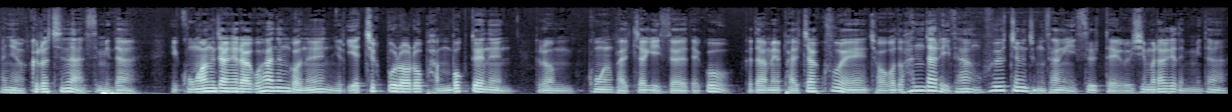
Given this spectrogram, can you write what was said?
아니요, 그렇지는 않습니다. 이 공황 장애라고 하는 거는 예측 불허로 반복되는 그런 공황 발작이 있어야 되고, 그 다음에 발작 후에 적어도 한 달 이상 후유증 증상이 있을 때 의심을 하게 됩니다.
